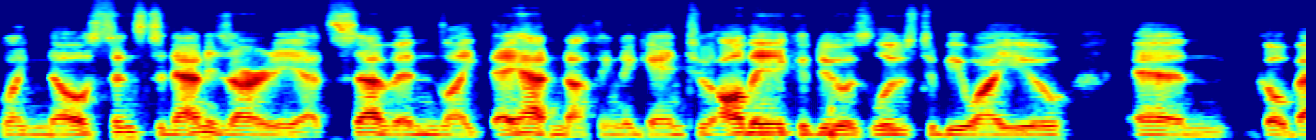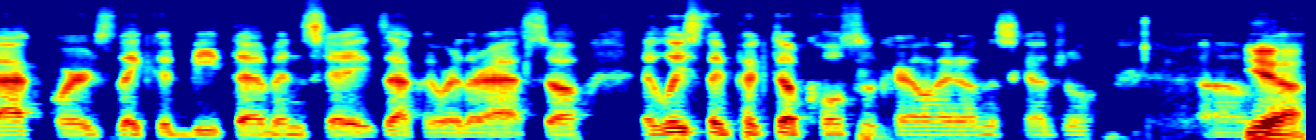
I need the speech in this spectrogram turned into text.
Like no, Cincinnati's already at seven. Like they had nothing to gain to. All they could do is lose to BYU and go backwards. They could beat them and stay exactly where they're at. So at least they picked up Coastal Carolina on the schedule. Um, yeah,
